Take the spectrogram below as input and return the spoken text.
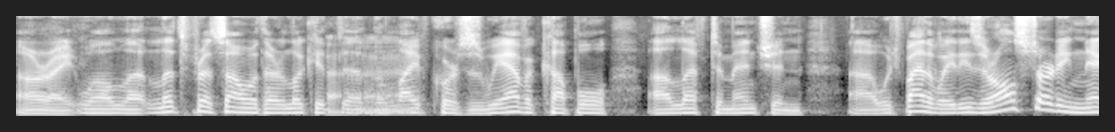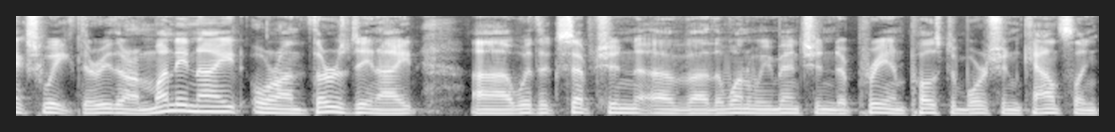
All right. Well, uh, let's press on with our look at the, the life courses. We have a couple uh, left to mention, uh, which, by the way, these are all starting next week. They're either on Monday night or on Thursday night uh, with exception of uh, the one we mentioned, a pre and post abortion counseling.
